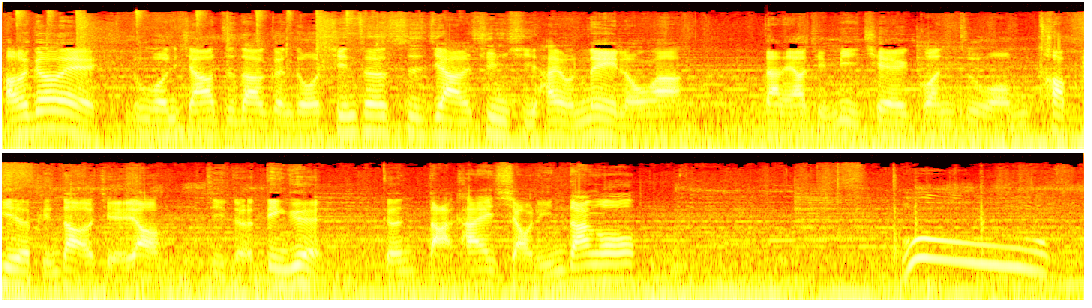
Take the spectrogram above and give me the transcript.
好了，各位，如果你想要知道更多新车试驾的讯息还有内容啊，当然要请密切关注我们 Top B 的频道，而且要记得订阅跟打开小铃铛哦。Woo!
